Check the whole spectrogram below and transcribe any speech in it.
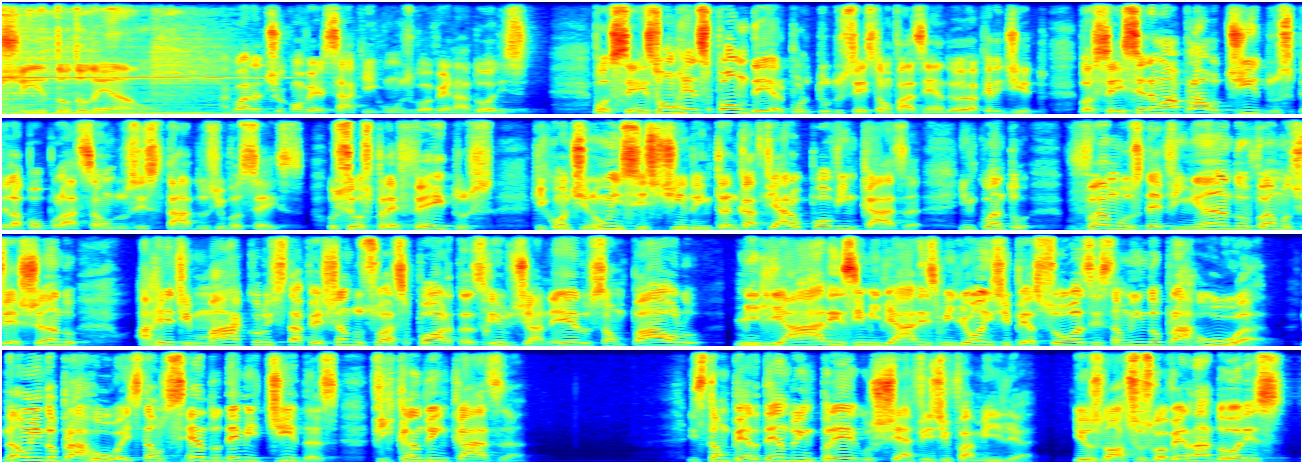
Rugido do Leão. Agora deixa eu conversar aqui com os governadores. Vocês vão responder por tudo que vocês estão fazendo, eu acredito. Vocês serão aplaudidos pela população dos estados de vocês. Os seus prefeitos, que continuam insistindo em trancafiar o povo em casa, enquanto vamos definhando, vamos fechando, a rede macro está fechando suas portas. Rio de Janeiro, São Paulo, milhares e milhares, milhões de pessoas estão indo para a rua não indo para a rua, estão sendo demitidas, ficando em casa. Estão perdendo emprego chefes de família. E os nossos governadores,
